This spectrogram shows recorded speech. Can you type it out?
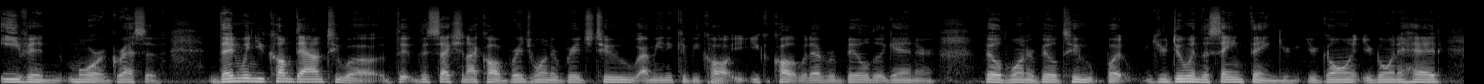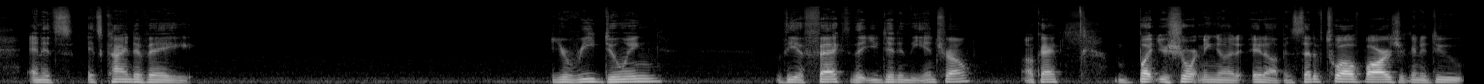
even more aggressive. Then when you come down to uh th- this section I call bridge one or bridge two. I mean it could be called you could call it whatever build again or build one or build two, but you're doing the same thing. You're you're going you're going ahead, and it's it's kind of a you're redoing the effect that you did in the intro, okay? But you're shortening it up. Instead of 12 bars, you're going to do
